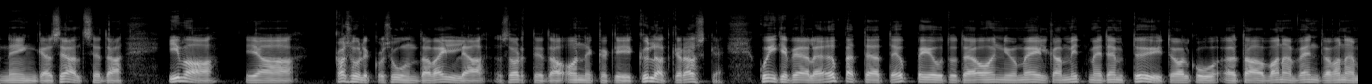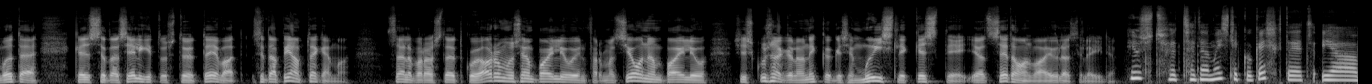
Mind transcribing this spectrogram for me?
ning sealt seda iva ja kasulikku suunda välja sortida on ikkagi küllaltki raske. kuigi peale õpetajate, õppejõudude on ju meil ka mitmeid MTÜ-d, olgu ta vanem vend või vanem õde, kes seda selgitustööd teevad, seda peab tegema sellepärast, et kui arvamusi on palju, informatsiooni on palju, siis kusagil on ikkagi see mõistlik kesktee ja seda on vaja üles leida. just, et seda mõistlikku keskteed ja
